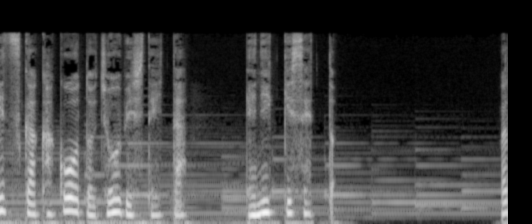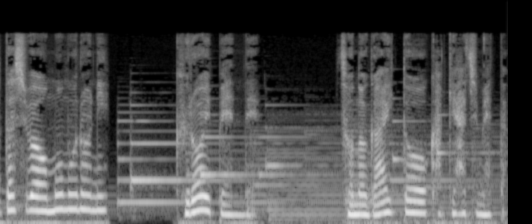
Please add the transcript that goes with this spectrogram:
いつか書こうと常備していた絵日記セット。私はおもむろに黒いペンでその街灯を書き始めた。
